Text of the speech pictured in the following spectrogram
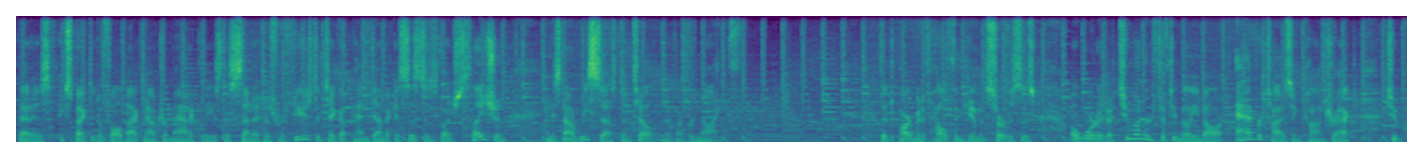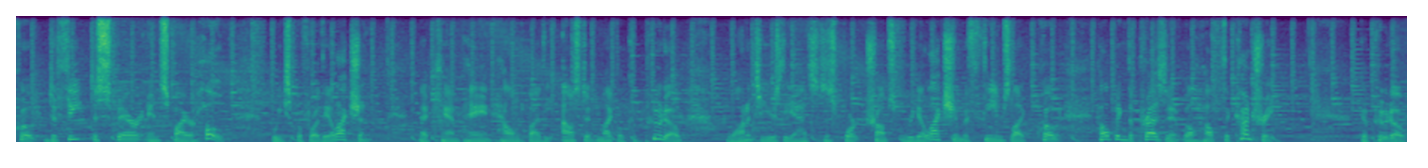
That is expected to fall back now dramatically as the Senate has refused to take up pandemic assistance legislation and is now recessed until November 9th. The Department of Health and Human Services awarded a $250 million advertising contract to, quote, defeat despair and inspire hope weeks before the election. That campaign, helmed by the ousted Michael Caputo, wanted to use the ads to support Trump's reelection with themes like, quote, helping the president will help the country. Caputo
